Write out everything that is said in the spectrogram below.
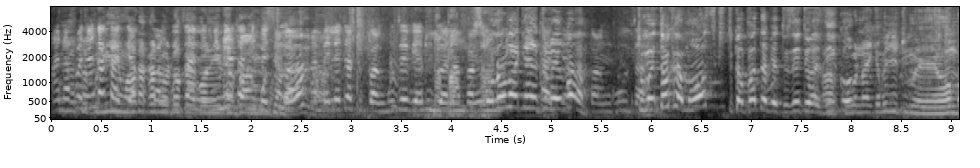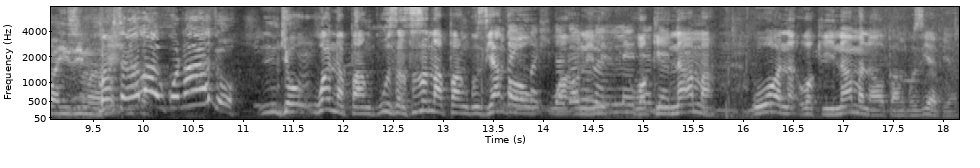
Anafanyanga kazi ya Hata kama kupanguza ameleta tupanguze viatu ndio anapanguza. Unaona kile tumevaa? Tumetoka mosque tukapata viatu zetu haziko. Kuna ikabidi tumeomba hizi ma. Mashallah uko nazo. ndio wanapanguza sasa, napanguzianga wa, hii mashida wa, unaniletea wakiinama na wapanguzia viatu.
